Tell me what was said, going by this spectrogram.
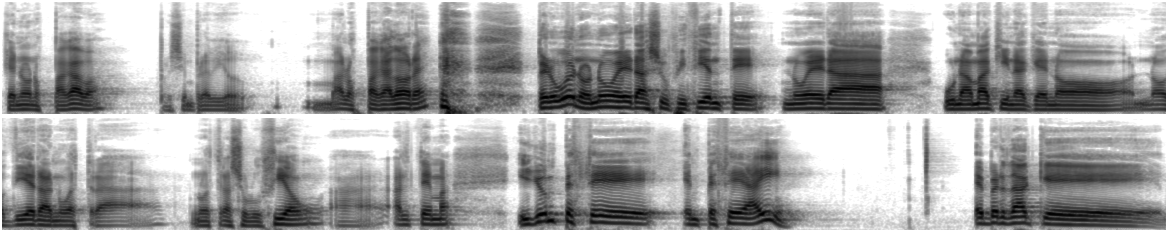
que no nos pagaba, pues siempre había malos pagadores, pero bueno, no era suficiente, no era una máquina que nos, diera nuestra, nuestra solución al tema. Y yo empecé, empecé ahí. Es verdad que,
